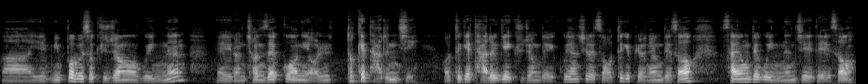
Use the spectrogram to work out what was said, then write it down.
아, 이 민법에서 규정하고 있는 예, 이런 전세권이 어떻게 다른지 어떻게 다르게 규정되어 있고 현실에서 어떻게 변형돼서 사용되고 있는지에 대해서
